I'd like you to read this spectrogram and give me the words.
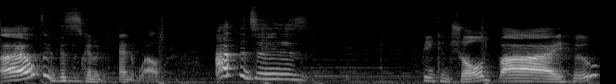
I don't think this is going to end well. Athens is being controlled by who?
